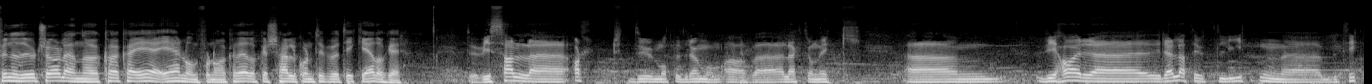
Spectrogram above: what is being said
funnet det ut sjøl ennå, hva, hva er Elon for noe? Hva er dere selv? Hvilken type butikk er dere? Du, vi selger alt du måtte drømme om av eh, elektronikk. Um, vi har eh, relativt liten eh, butikk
